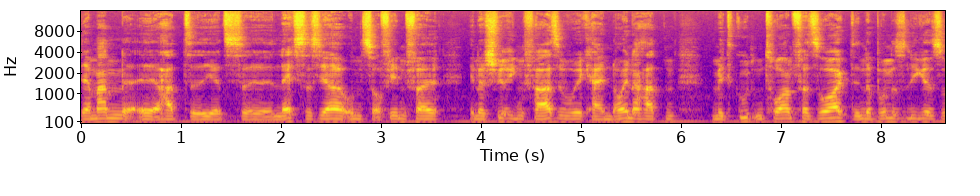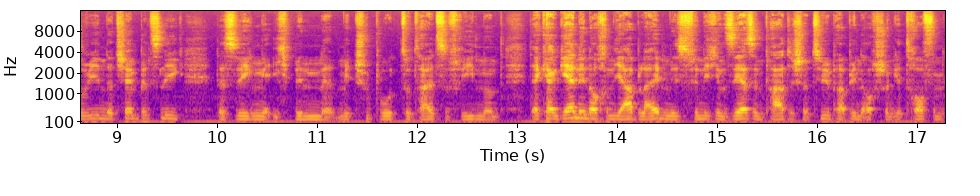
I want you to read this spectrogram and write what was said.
Der Mann äh, hat äh, jetzt äh, letztes Jahr uns auf jeden Fall in einer schwierigen Phase, wo wir keinen Neuner hatten, mit guten Toren versorgt in der Bundesliga sowie in der Champions League. Deswegen, ich bin mit Chupo total zufrieden und der kann gerne noch ein Jahr bleiben. Ist, finde ich, ein sehr sympathischer Typ, habe ihn auch schon getroffen,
